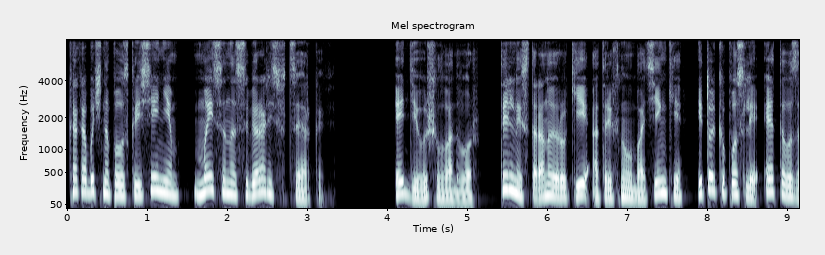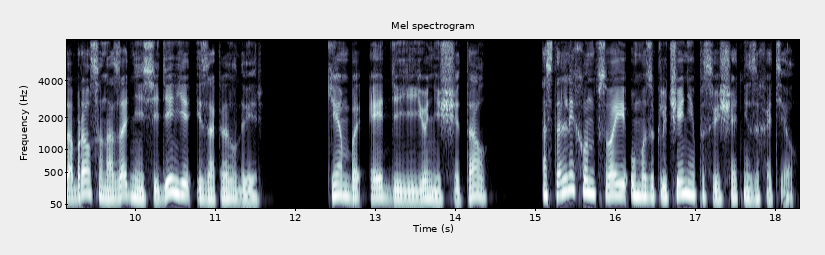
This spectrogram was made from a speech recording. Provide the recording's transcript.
Как обычно по воскресеньям, Мейсоны собирались в церковь. Эдди вышел во двор. Тыльной стороной руки отряхнул ботинки и только после этого забрался на заднее сиденье и закрыл дверь. Кем бы Эдди ее не считал, остальных он в свои умозаключения посвящать не захотел.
